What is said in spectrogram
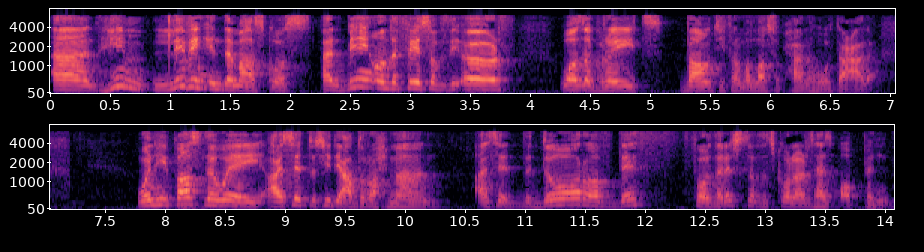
and him living in Damascus, and being on the face of the earth, was a great bounty from Allah subhanahu wa ta'ala. When he passed away, I said to Sidi Abdul Rahman, I said, the door of death for the rest of the scholars has opened.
